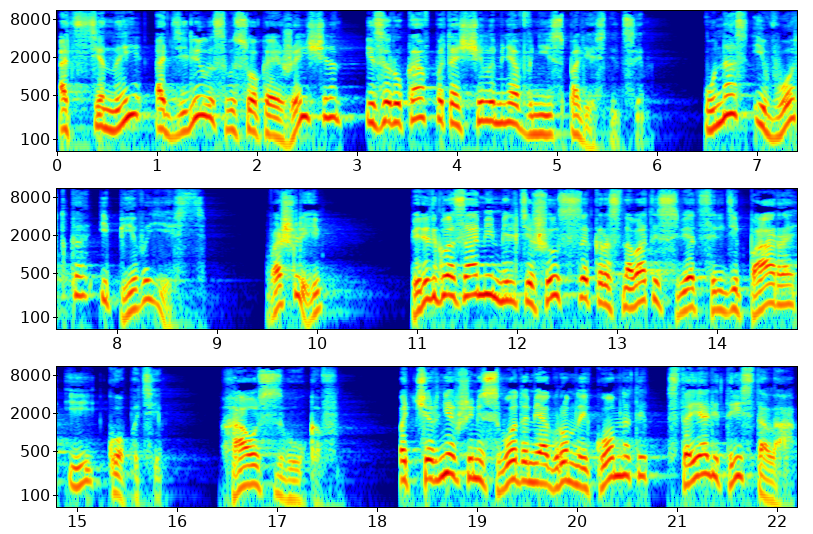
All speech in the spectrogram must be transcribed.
От стены отделилась высокая женщина и за рукав потащила меня вниз по лестнице. «У нас и водка, и пиво есть». Вошли. Перед глазами мельтешился красноватый свет среди пара и копоти. Хаос звуков. Под черневшими сводами огромной комнаты стояли три стола.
